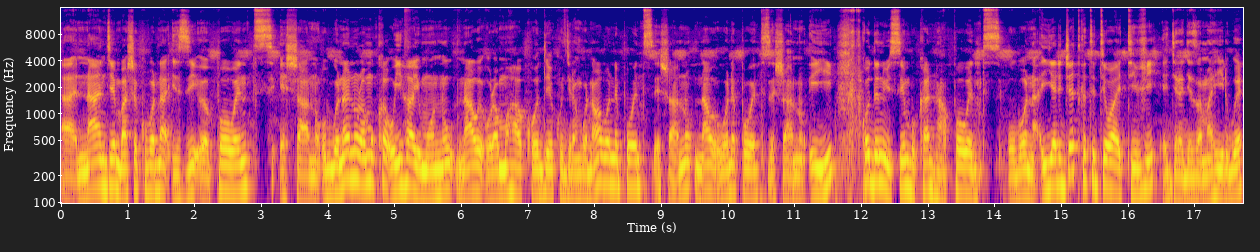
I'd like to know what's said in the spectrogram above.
Uh, nanjye mbashe kubona izi uh, points eshanu. Ubwo nawe nuramuka uyihaye umuntu nawe uramuha kode kugira ngo nawe abone points eshanu nawe ubone points eshanu. Iyi kode nuyisimbuka nta points ubona. Iyi yari jet ktty tv egerageza amahirwe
